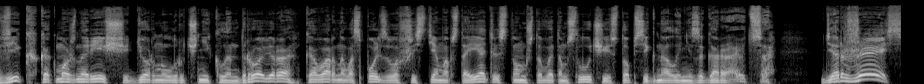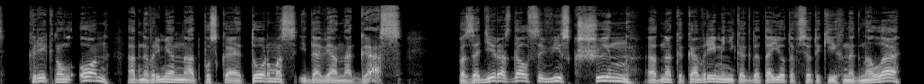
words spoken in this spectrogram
Вик как можно резче дернул ручник лендровера, коварно воспользовавшись тем обстоятельством, что в этом случае стоп-сигналы не загораются. «Держись!» — крикнул он, одновременно отпуская тормоз и давя на газ. Позади раздался визг шин, однако ко времени, когда «Тойота» все-таки их нагнала,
